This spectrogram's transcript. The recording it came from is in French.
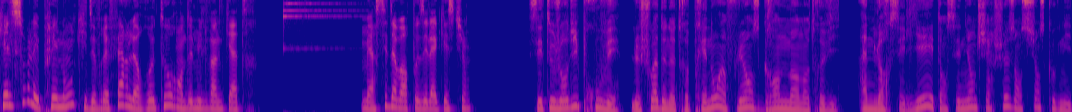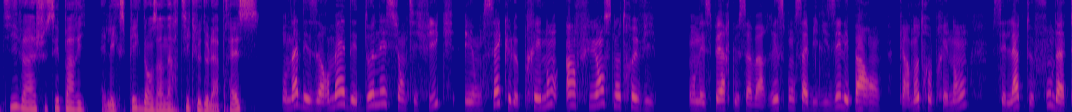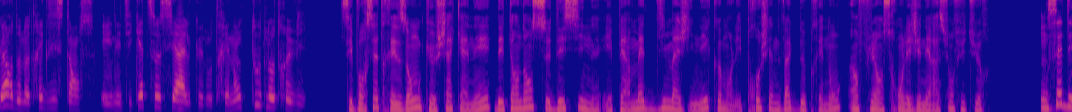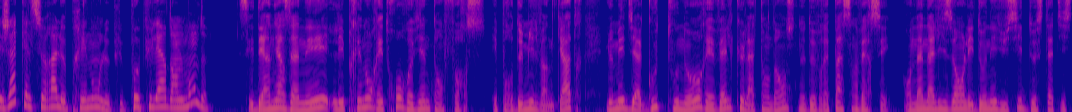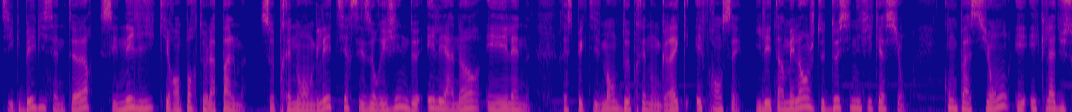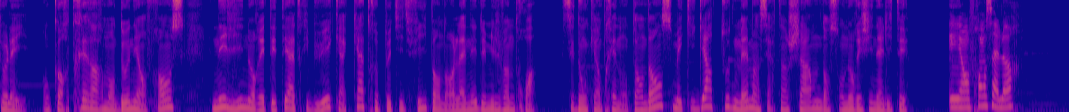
Quels sont les prénoms qui devraient faire leur retour en 2024 Merci d'avoir posé la question. C'est aujourd'hui prouvé, le choix de notre prénom influence grandement notre vie. Anne-Laure Cellier est enseignante-chercheuse en sciences cognitives à HEC Paris. Elle explique dans un article de la presse On a désormais des données scientifiques et on sait que le prénom influence notre vie. On espère que ça va responsabiliser les parents, car notre prénom, c'est l'acte fondateur de notre existence et une étiquette sociale que nous traînons toute notre vie. C'est pour cette raison que chaque année, des tendances se dessinent et permettent d'imaginer comment les prochaines vagues de prénoms influenceront les générations futures. On sait déjà quel sera le prénom le plus populaire dans le monde? Ces dernières années, les prénoms rétro reviennent en force. Et pour 2024, le média Good to révèle que la tendance ne devrait pas s'inverser. En analysant les données du site de statistiques Baby Center, c'est Nelly qui remporte la palme. Ce prénom anglais tire ses origines de Eleanor et Hélène, respectivement deux prénoms grecs et français. Il est un mélange de deux significations, compassion et éclat du soleil. Encore très rarement donné en France, Nelly n'aurait été attribuée qu'à quatre petites filles pendant l'année 2023. C'est donc un prénom tendance, mais qui garde tout de même un certain charme dans son originalité. Et en France alors?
